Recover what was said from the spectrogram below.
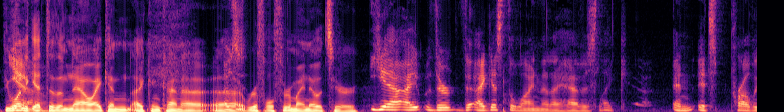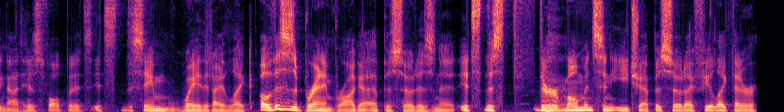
If you want to get to them now, I can I can kind of uh, riffle through my notes here. Yeah, I there. The, I guess the line that I have is like, and it's probably not his fault, but it's it's the same way that I like. Oh, this is a Brannon Braga episode, isn't it? It's this. There are moments in each episode I feel like that are.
